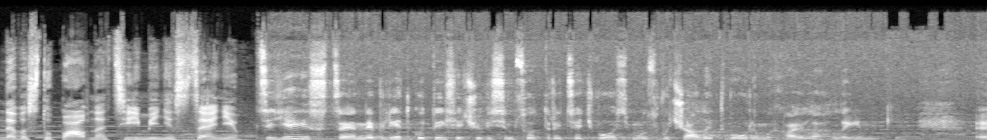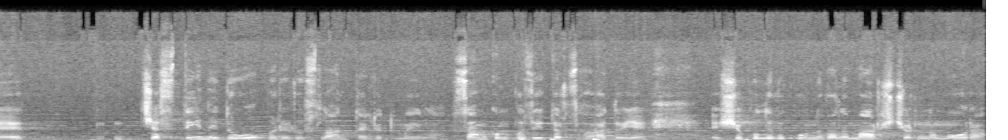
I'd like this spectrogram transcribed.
не виступав на цій міні-сцені? Цієї сцени влітку 1838 звучали твори Михайла Глинки. Частини до опери Руслан та Людмила. Сам композитор згадує, що коли виконували марш Чорномора,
